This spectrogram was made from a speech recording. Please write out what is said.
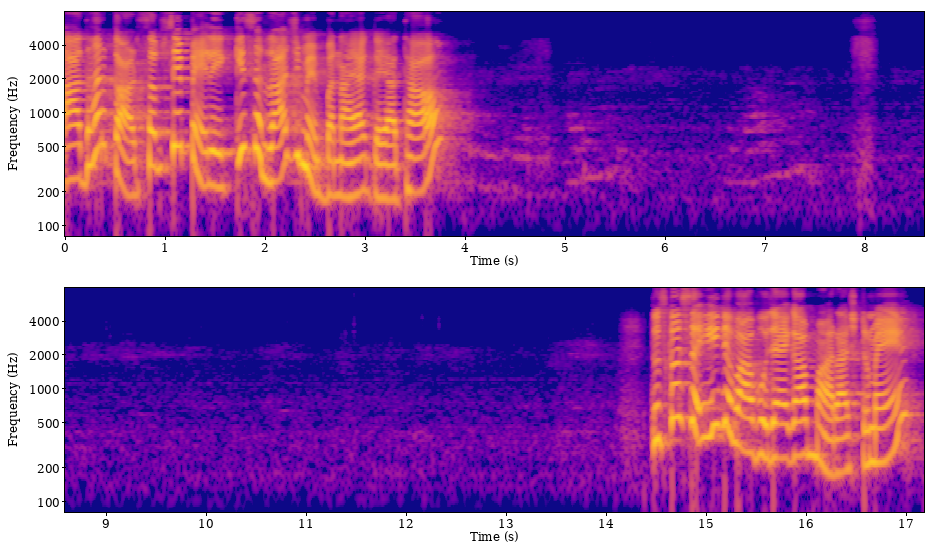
आधार कार्ड सबसे पहले किस राज्य में बनाया गया था? तो इसका सही जवाब हो जाएगा महाराष्ट्र में।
